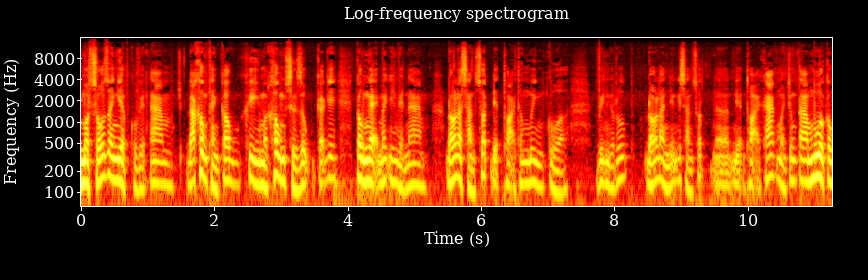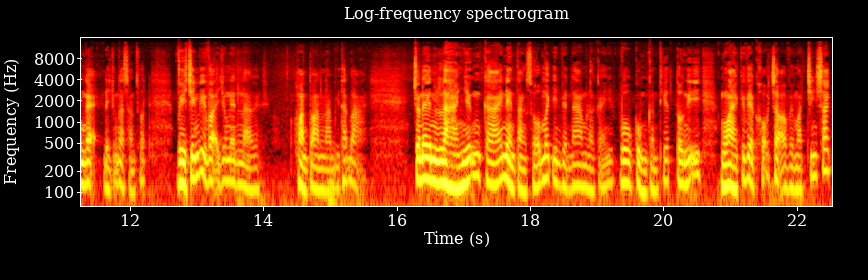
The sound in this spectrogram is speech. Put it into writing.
Một số doanh nghiệp của Việt Nam đã không thành công khi mà không sử dụng các cái công nghệ make in Việt Nam đó là sản xuất điện thoại thông minh của Vingroup đó là những cái sản xuất ờ, điện thoại khác mà chúng ta mua công nghệ để chúng ta sản xuất vì chính vì vậy cho nên là hoàn toàn là bị thất bại cho nên là những cái nền tảng số Make in Việt Nam là cái vô cùng cần thiết. Tôi nghĩ ngoài cái việc hỗ trợ về mặt chính sách,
